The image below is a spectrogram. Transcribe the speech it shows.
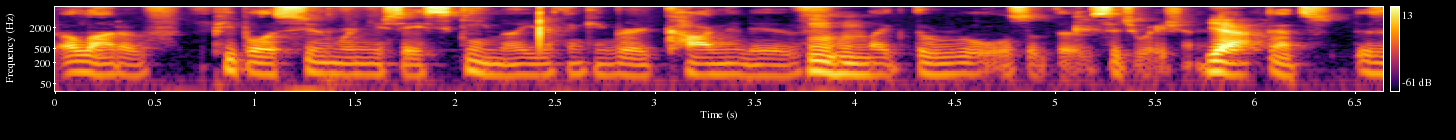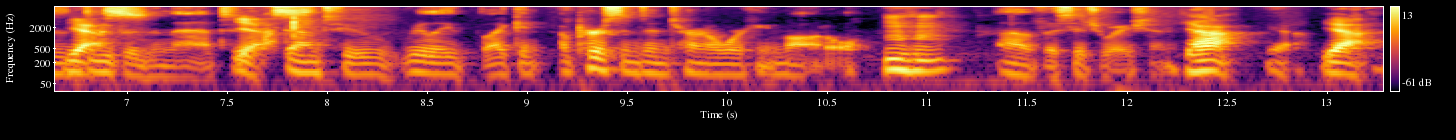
a lot of people assume when you say schema, you're thinking very cognitive, Mhm. like the rules of the situation. Yeah. That's this is Yes. deeper than that. Yes. down to really like an, a person's internal working model hmm of a situation. Yeah. Yeah. Yeah.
